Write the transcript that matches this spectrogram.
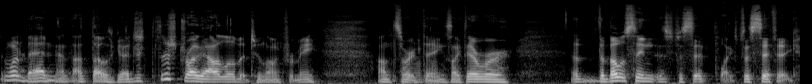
it wasn't bad. And I thought that was good. Just just drug out a little bit too long for me on certain mm-hmm. things. Like there were uh, the boat scene is specific, like specific,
